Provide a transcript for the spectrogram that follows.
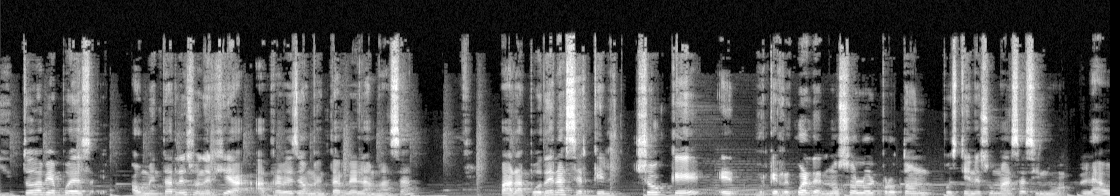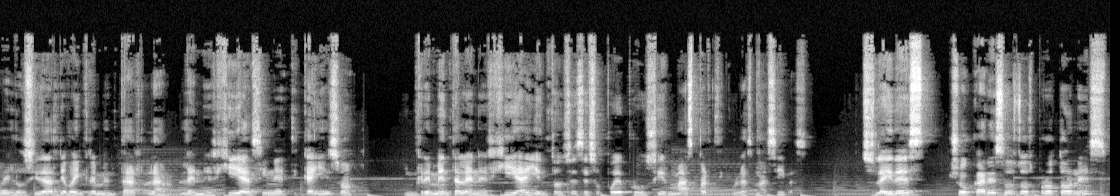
y todavía puedes aumentarle su energía a través de aumentarle la masa para poder hacer que el choque, eh, porque recuerda, no solo el protón pues tiene su masa, sino la velocidad le va a incrementar la, la energía cinética y eso incrementa la energía y entonces eso puede producir más partículas masivas. Entonces la idea es chocar esos dos protones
